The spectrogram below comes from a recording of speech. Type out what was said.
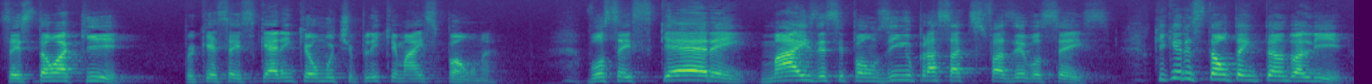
vocês estão aqui porque vocês querem que eu multiplique mais pão, né? Vocês querem mais desse pãozinho para satisfazer vocês. O que, que eles estão tentando ali?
